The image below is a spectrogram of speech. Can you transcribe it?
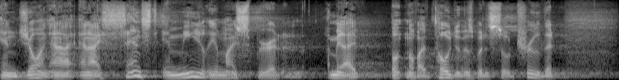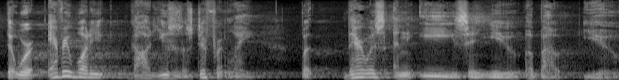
enjoying. And I, and I sensed immediately in my spirit, I mean, I don't know if I've told you this, but it's so true that, that where everybody, God uses us differently, but there was an ease in you about you.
